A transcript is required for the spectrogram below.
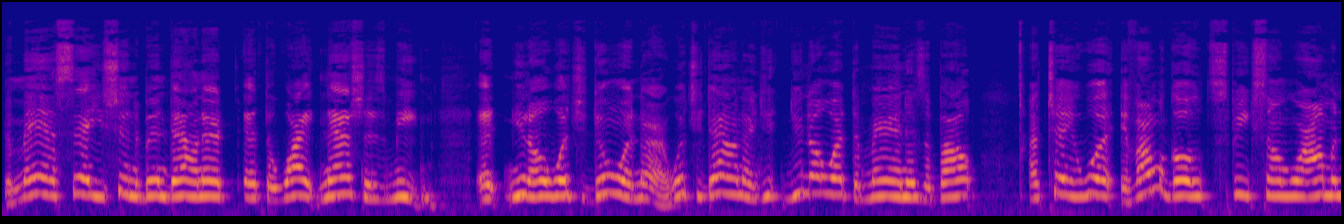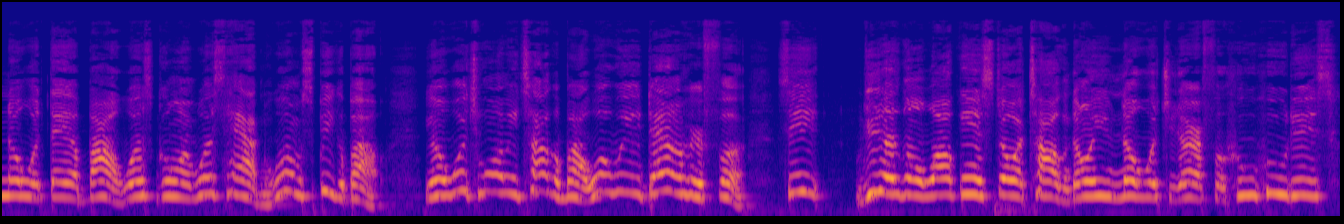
The man said you shouldn't have been down there at the white nationalist meeting. And you know what you're doing there? What you down there? You, you know what the man is about? I tell you what, if I'm gonna go speak somewhere, I'm gonna know what they about, what's going, what's happening, what I'm gonna speak about. You know, what you want me to talk about, what we down here for. See, you just gonna walk in, start talking, don't even know what you're there for, who who this,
